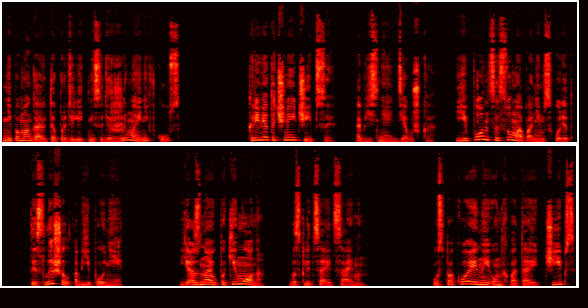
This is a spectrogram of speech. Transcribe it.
не помогают определить ни содержимое, ни вкус. «Креветочные чипсы», — объясняет девушка. «Японцы с ума по ним сходят. Ты слышал об Японии?» «Я знаю покемона», — восклицает Саймон. Успокоенный он хватает чипс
